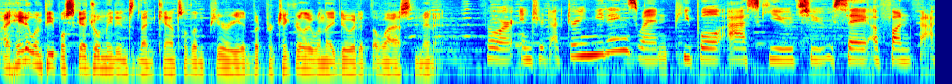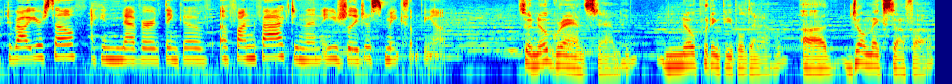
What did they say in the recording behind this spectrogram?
I hate it when people schedule meetings and then cancel them, period, but particularly when they do it at the last minute for introductory meetings when people ask you to say a fun fact about yourself. I can never think of a fun fact, and then I usually just make something up. So, no grandstanding, no putting people down, uh, don't make stuff up.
